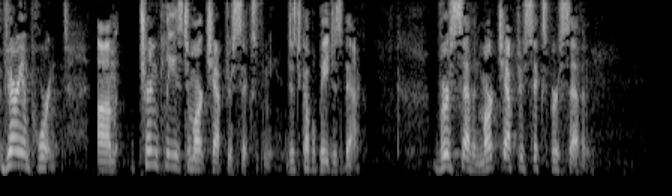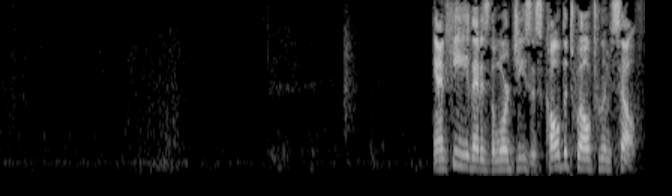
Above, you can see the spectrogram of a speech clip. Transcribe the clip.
very important. Um, turn please to Mark chapter 6 with me. Just a couple pages back. Verse 7. Mark chapter 6, verse 7. And he, that is the Lord Jesus, called the twelve to himself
